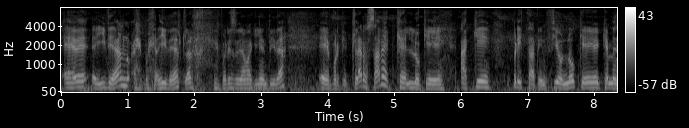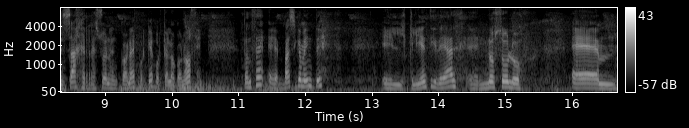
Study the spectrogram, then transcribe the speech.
es ideal, ¿no? pues es ideal, claro, por eso se llama cliente ideal, porque claro, sabes qué es lo que, a qué presta atención, ¿no? qué, qué mensajes resuenan con él, ¿por qué? Porque lo conoces. Entonces, básicamente, el cliente ideal eh, no solo em,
